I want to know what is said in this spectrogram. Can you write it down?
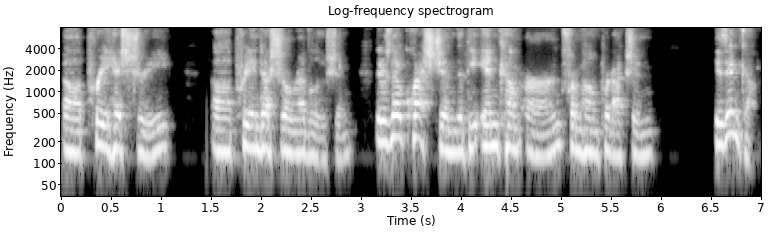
uh, prehistory, uh, pre-industrial revolution, there's no question that the income earned from home production is income.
